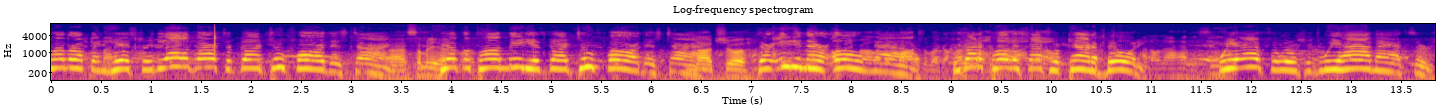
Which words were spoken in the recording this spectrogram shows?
cover up in history. The oligarchs have gone too far this time. Uh, somebody the Uncle. Tom media has gone too far this time. Not sure. They're eating their own brought like a box now. like We got to call this out to accountability. We have solutions. We have answers.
